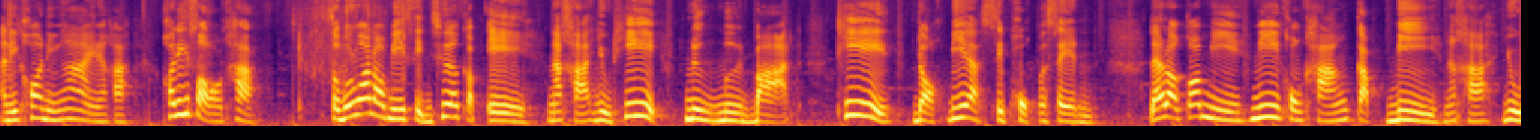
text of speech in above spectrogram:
อันนี้ข้อนี้ง่ายนะคะ ข้อที่ 2 ค่ะ สมมุติว่าเรามีสินเชื่อกับ A นะคะ อยู่ที่ 10,000 บาท ที่ดอกเบี้ย 16% แล้วเราก็มีหนี้คงค้างกับ B นะคะ อยู่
